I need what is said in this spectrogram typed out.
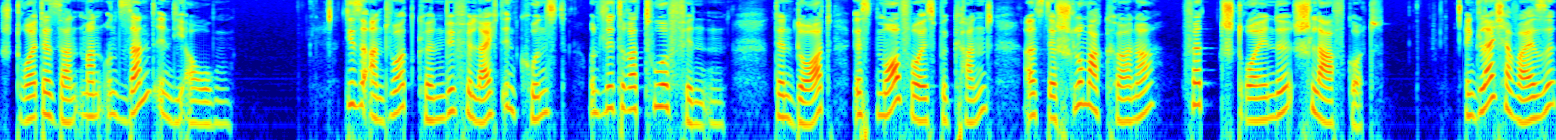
streut der Sandmann uns Sand in die Augen? Diese Antwort können wir vielleicht in Kunst und Literatur finden, denn dort ist Morpheus bekannt als der Schlummerkörner verstreuende Schlafgott. In gleicher Weise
